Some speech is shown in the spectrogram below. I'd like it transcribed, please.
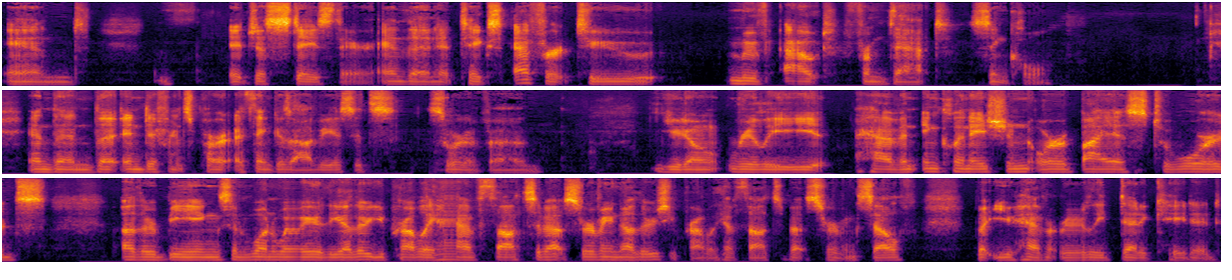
and it just stays there. And then it takes effort to move out from that sinkhole. And then the indifference part, I think, is obvious. It's sort of uh, you don't really have an inclination or a bias towards other beings in one way or the other. You probably have thoughts about serving others. You probably have thoughts about serving self, but you haven't really dedicated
